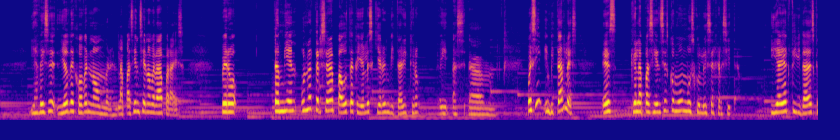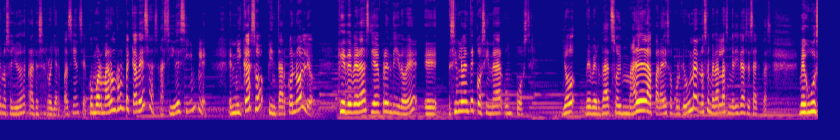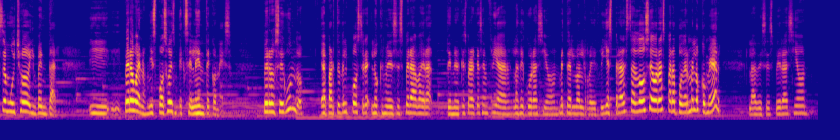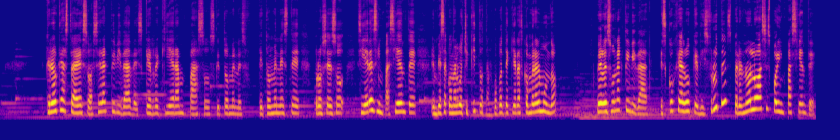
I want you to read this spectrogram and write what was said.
Y a veces yo de joven, no, hombre, la paciencia no me daba para eso. Pero también una tercera pauta que yo les quiero invitar y quiero, pues sí, invitarles, es que la paciencia es como un músculo y se ejercita. Y hay actividades que nos ayudan a desarrollar paciencia, como armar un rompecabezas, así de simple. En mi caso, pintar con óleo que de veras ya he aprendido, ¿eh? ¿eh? Simplemente cocinar un postre. Yo de verdad soy mala para eso, porque una, no se me dan las medidas exactas. Me gusta mucho inventar. Y, pero bueno, mi esposo es excelente con eso. Pero segundo, aparte del postre, lo que me desesperaba era tener que esperar que se enfriara, la decoración, meterlo al refri y esperar hasta 12 horas para podérmelo comer. La desesperación. Creo que hasta eso, hacer actividades que requieran pasos, que tomen, que tomen este proceso. Si eres impaciente, empieza con algo chiquito, tampoco te quieras comer al mundo. Pero es una actividad. Escoge algo que disfrutes, pero no lo haces por impaciente.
